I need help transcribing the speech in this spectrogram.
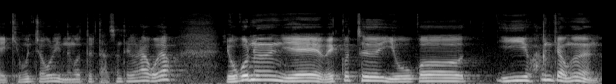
예, 기본적으로 있는 것들 다 선택을 하고요. 요거는 예 WebGoat 요거 이 환경은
